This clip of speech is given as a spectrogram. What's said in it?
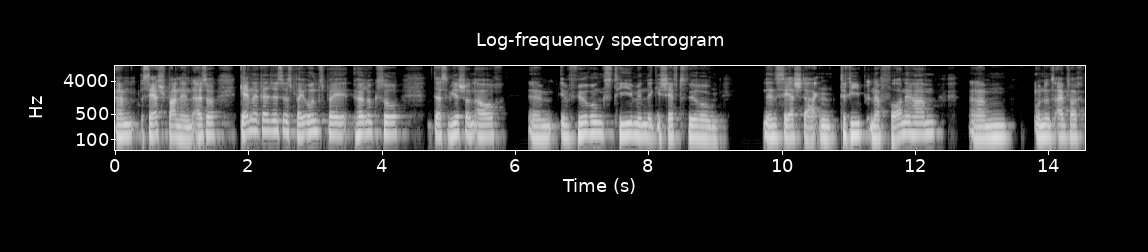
ähm, sehr spannend. Also generell ist es bei uns bei Hörlux so, dass wir schon auch ähm, im Führungsteam, in der Geschäftsführung einen sehr starken Trieb nach vorne haben ähm, und uns einfach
